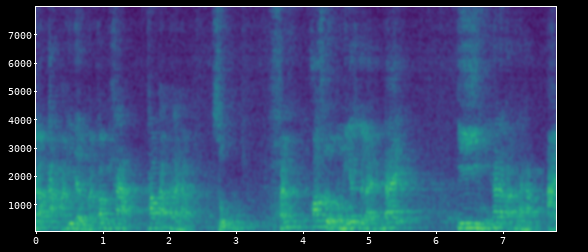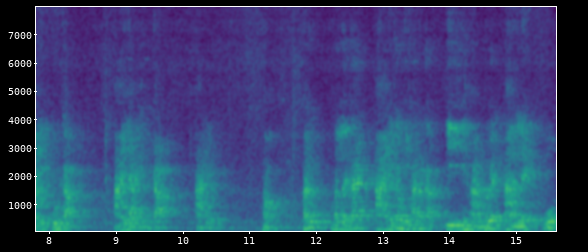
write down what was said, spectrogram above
แล้วกลับมาที่เดิมมันก็มีค่าเท่ากับเท่าไหร่ครับศูนย์ เพราะฉะนั้นข้อสรุปตรงนี้ก็คืออะไรได้ E มีค่าเท่ากับเท่าไหร่ครับ I คูณกับ I ใหญ่กับ R เล็กเนาะเพราะฉะนั้นมันเลยได้ I ก็มีค่าเท่ากับ E หารด้วย R เล็กบวก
